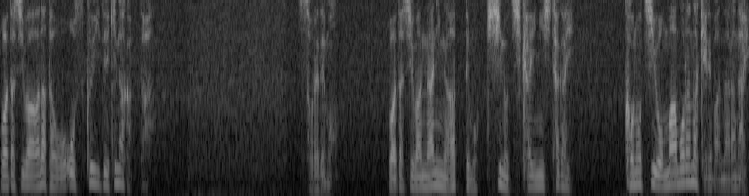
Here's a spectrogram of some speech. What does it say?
私はあなたをお救いできなかった。それでも私は何があっても騎士の誓いに従いこの地を守らなければならない。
